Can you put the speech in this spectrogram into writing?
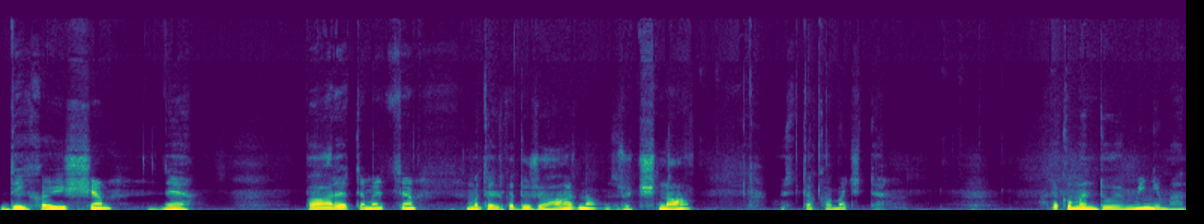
дихаюча, не паритиметься. Моделька дуже гарна, зручна. Ось така, бачите. Рекомендую мінімен.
